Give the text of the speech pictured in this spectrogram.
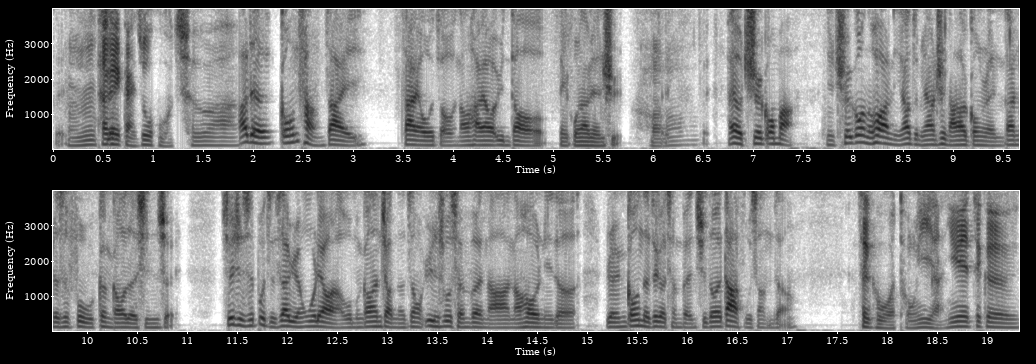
对，嗯，他可以改坐火车啊。他的工厂在在欧洲，然后还要运到美国那边去。哦，对，还有缺工嘛？你缺工的话，你要怎么样去拿到工人？当然就是付更高的薪水。所以其实不只是在原物料了，我们刚刚讲的这种运输成本啊，然后你的人工的这个成本，其实都会大幅上涨。这个我同意啊，因为这个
